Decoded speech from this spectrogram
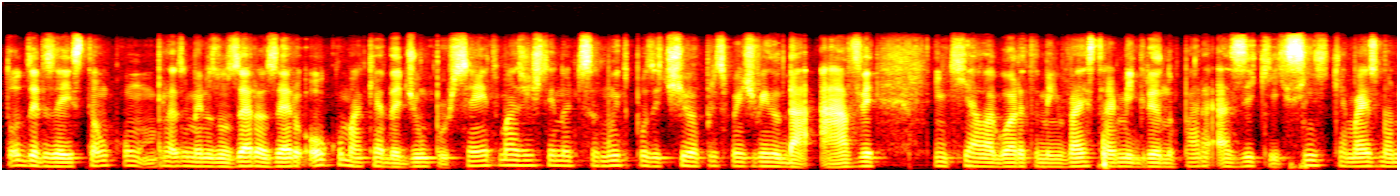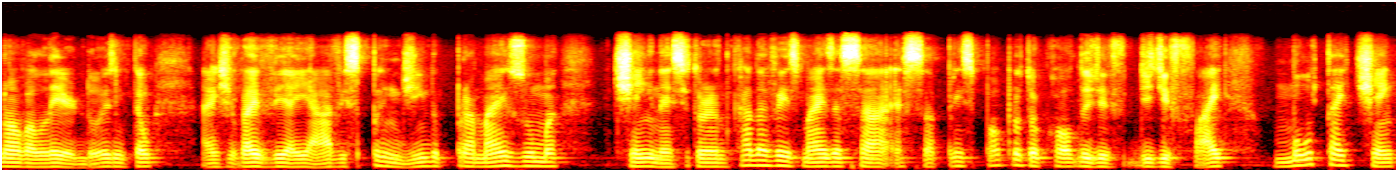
Todos eles aí estão com mais ou menos no 0 a 0 ou com uma queda de 1%, mas a gente tem notícia muito positiva, principalmente vindo da Aave, em que ela agora também vai estar migrando para a ZK Sync, que é mais uma nova Layer 2, então a gente vai ver aí a Aave expandindo para mais uma chain, né, se tornando cada vez mais essa, essa principal protocolo de, de DeFi multi-chain,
